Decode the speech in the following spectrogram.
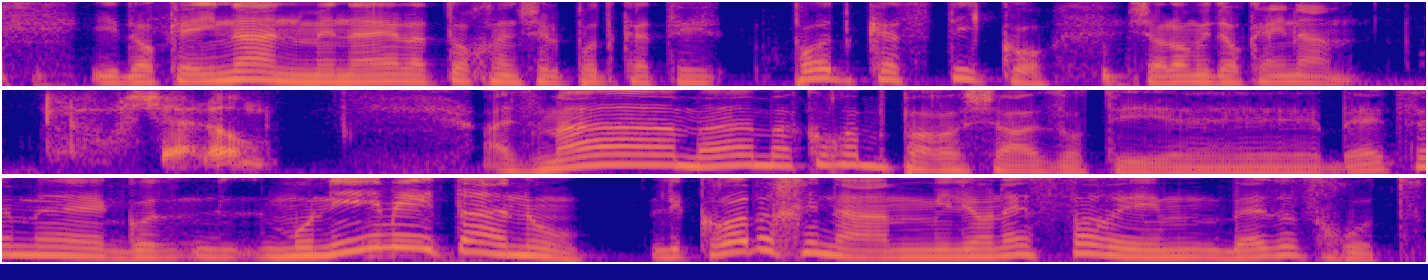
עידו קינן, מנהל התוכן של פודקאסטיקו. שלום עידו קינן. שלום. אז מה, מה, מה קורה בפרשה הזאת? אה, בעצם אה, גוז... מונעים מאיתנו לקרוא בחינם מיליוני ספרים, באיזה זכות?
